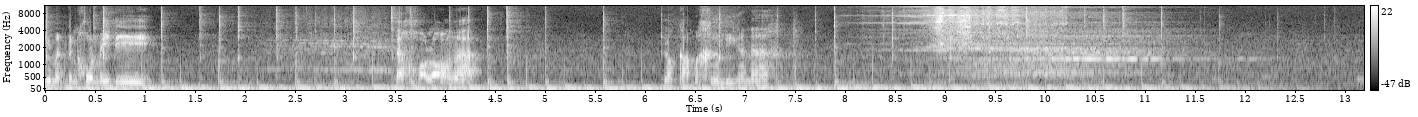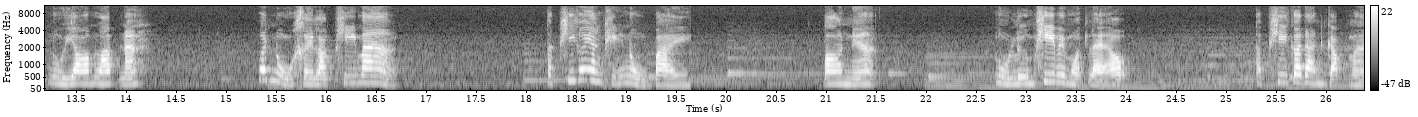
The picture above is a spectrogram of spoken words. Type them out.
เมื่อก่อนพี่มันเป็นคนไม่ดี แต่ขอร้องล่ะ เรากลับมาคืนดีกันนะ หนูยอมรับนะ ว่าหนูเคยรักพี่มาก แต่พี่ก็ยังทิ้งหนูไป ตอนเนี้ย หนูลืมพี่ไปหมดแล้ว แต่พี่ก็ดันกลับมา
